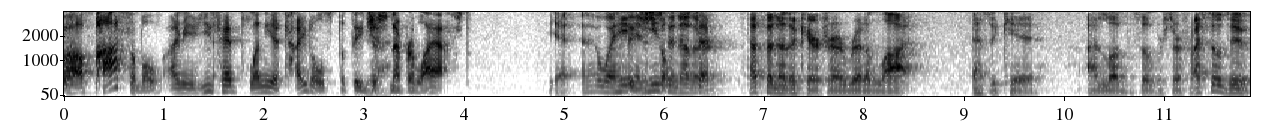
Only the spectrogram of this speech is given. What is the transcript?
Uh, possible. I mean, he's had plenty of titles, but they just Yeah. never last. Yeah, uh, well, he, and he's another. That's another character I read a lot as a kid. I loved the Silver Surfer. I still do,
